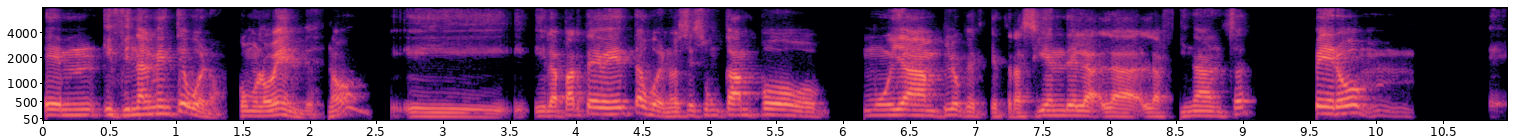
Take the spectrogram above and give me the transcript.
Em, y finalmente, bueno, cómo lo vendes, ¿no? Y, y, la parte de ventas, bueno, ese es un campo muy amplio que, que trasciende la, la, la finanza pero mm, eh,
